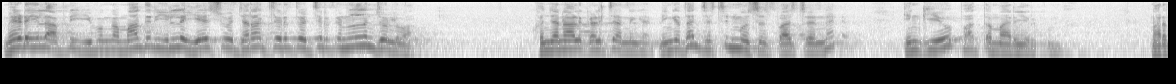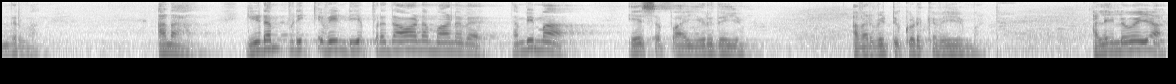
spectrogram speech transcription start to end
மேடையில் அப்படி இவங்க மாதிரி இல்லை. இயேசுவை ஜெராக்ஸ் எடுத்து வச்சிருக்கணும்லாம் சொல்லுவான் கொஞ்ச நாள் கழிச்சா நீங்கள் நீங்கள் தான் ஜஸ்டின் மோசஸ் பாஸ்டர்னு எங்கேயோ பார்த்த மாதிரி இருக்கும். மறந்துடுவாங்க ஆனால் இடம் பிடிக்க வேண்டிய பிரதானமானவ தம்பிமா ஏசப்பா இருதயம். அவர் விட்டு கொடுக்கவே மாட்டார். அலையிலோயா.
